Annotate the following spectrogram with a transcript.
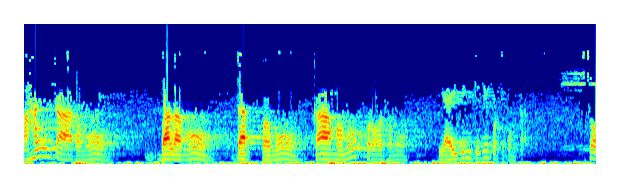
అహంకారము బలము దర్పము కామము క్రోధము ఈ ఐదింటిని పట్టుకుంటారు. సో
